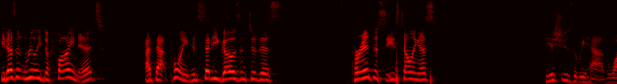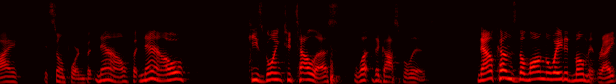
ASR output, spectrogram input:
he doesn't really define it at that point. Instead, he goes into this parentheses telling us the issues that we have, why it's so important. But now, but now, he's going to tell us what the gospel is. Now comes the long awaited moment, right?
